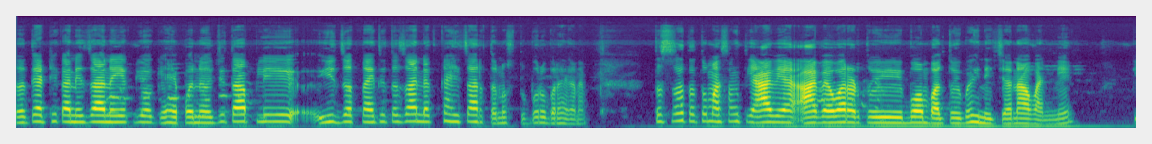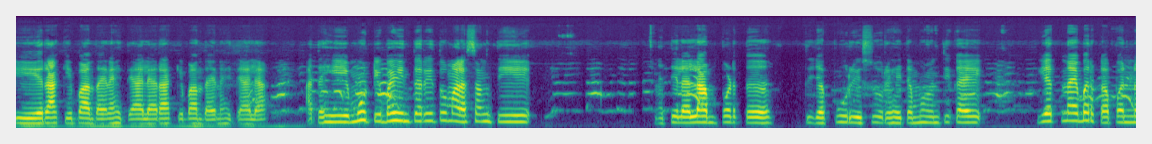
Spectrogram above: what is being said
तर त्या ठिकाणी जाणं एक योग्य आहे. पण जिथं आपली इज्जत नाही तिथं जाण्यात काहीच अर्थ नसतो बरोबर आहे का नाही? तसं आता तुम्हाला सांगते आव्या आव्या वराडतोय बॉम्बालतोय बहिणीच्या नावाने की राखी बांधाय नाही ते आल्या राखी बांधाय नाही ते आल्या. आता ही मोठी बहीण तरी तुम्हाला सांगते तिला लांब पडतं. तिच्या पुरी सूर आहे त्या म्हणून ती काय येत नाही बरं का. पण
